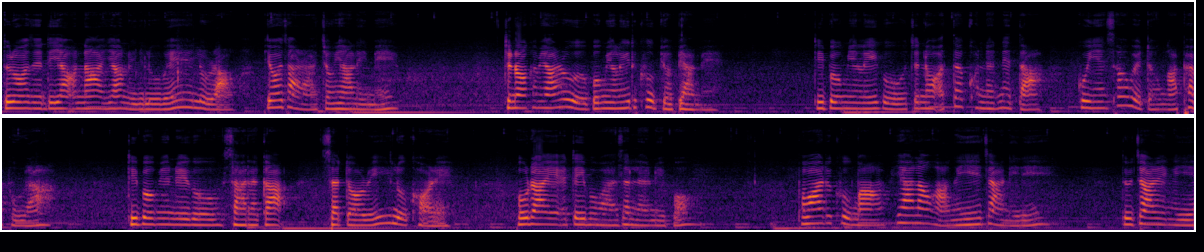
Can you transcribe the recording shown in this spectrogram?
သူတော်စင်တယောက်အနာရောက်နေတယ်လို့ပဲလို့တော့ပြောကြတာကြုံရလိမ့်မယ်ကျွန်တော်ခမားတို့ကိုပုံမြင်လေးတစ်ခုပြောပြမယ်ဒီပုံမြင်လေးကိုကျွန်တော်အသက်9နှစ်သားကိုရင်ဆောက်ဝတ်တုံးကဖတ်ဖူတာဒီပုံမြင်တွေကိုဇာတကဇတ်တော်ရီလို့ခေါ်တယ်ဗုဒ္ဓရဲ့အတိတ်ဘဝဇက်လံတွေပေါ့ ဘဝတစ်ခုမှာဖျားလောင်းဟာငရဲကြနေတယ်သူကြတဲ့ငရဲ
